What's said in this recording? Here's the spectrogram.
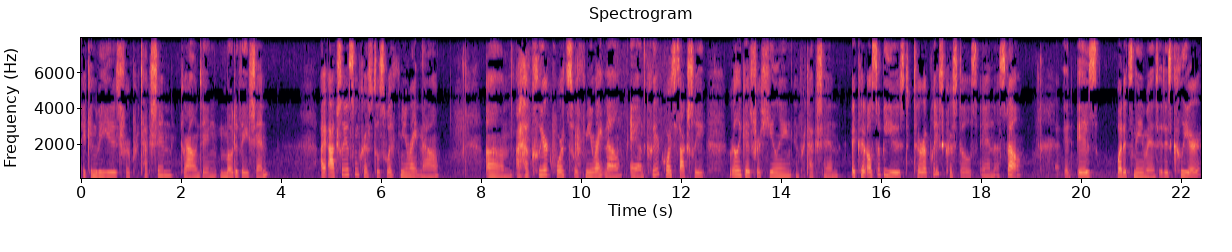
It can be used for protection, grounding, motivation. I actually have some crystals with me right now. Um, I have clear quartz with me right now, and clear quartz is actually really good for healing and protection. It could also be used to replace crystals in a spell. It is what its name is. It is clear.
